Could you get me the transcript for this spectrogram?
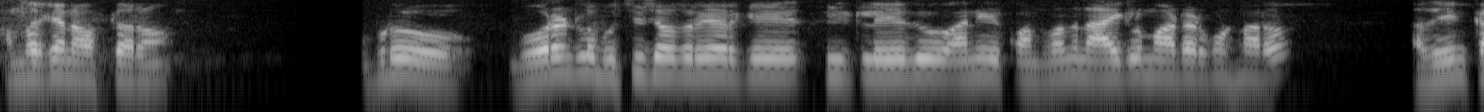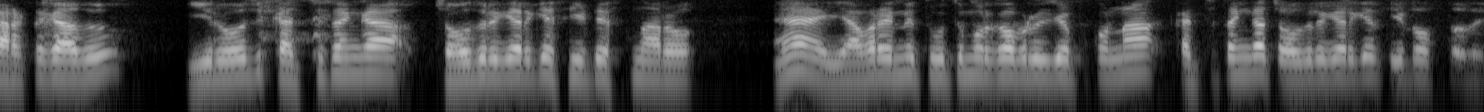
అందరికీ నమస్కారం. ఇప్పుడు గోరంట్ల బుచ్చి చౌదరి గారికి సీట్ లేదు అని కొంతమంది నాయకులు మాట్లాడుకుంటున్నారు. అదేం కరెక్ట్ కాదు. ఈరోజు ఖచ్చితంగా చౌదరి గారికే సీట్ ఇస్తున్నారు. ఎవరైనా తూతిమూరు కబుర్లు చెప్పుకున్నా ఖచ్చితంగా చౌదరి గారికి సీట్ వస్తుంది.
